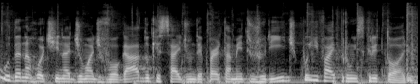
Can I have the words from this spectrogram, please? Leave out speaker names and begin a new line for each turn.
muda na rotina de um advogado que sai de um departamento jurídico e vai para um escritório?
